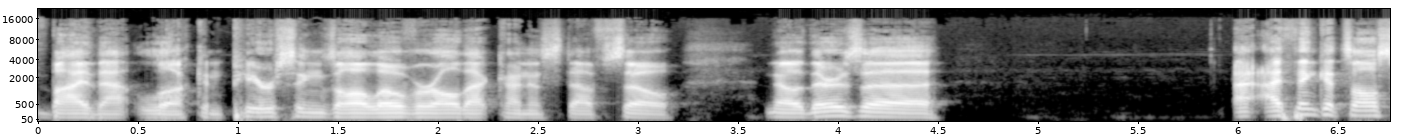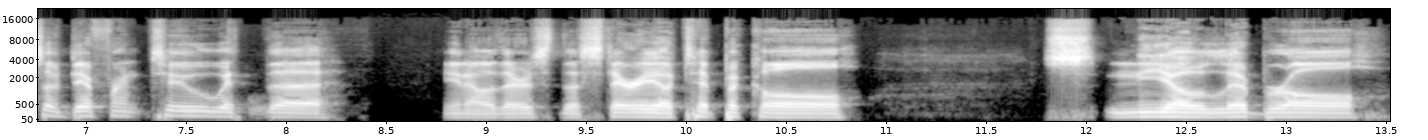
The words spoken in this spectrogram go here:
by that look and piercings all over, all that kind of stuff. So no, there's a I I think it's also different too with the, you know, there's the stereotypical neoliberal,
